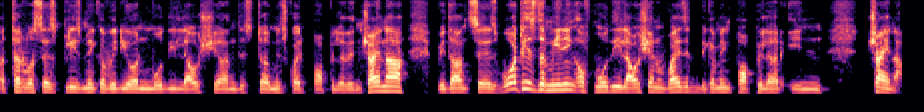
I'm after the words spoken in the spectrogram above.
Atharva says, please make a video on Modi Laoxian. This term is quite popular in China. Vedant says, what is the meaning of Modi Laoxian? Why is it becoming popular in China?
